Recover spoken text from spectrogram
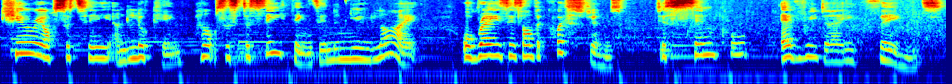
Curiosity and looking helps us to see things in a new light or raises other questions. Just simple, everyday things.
